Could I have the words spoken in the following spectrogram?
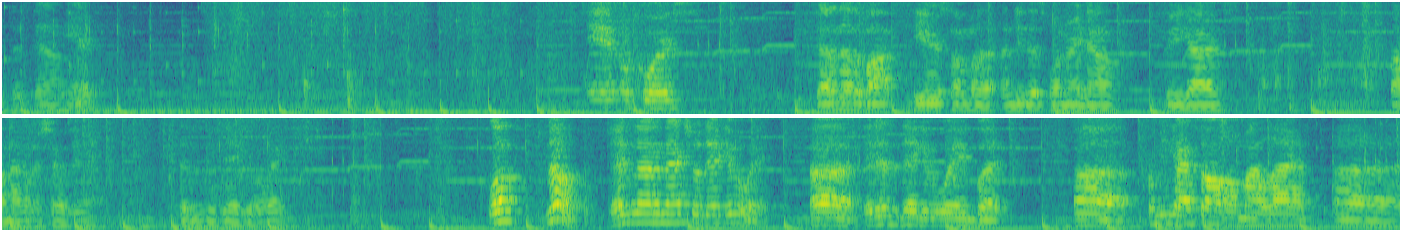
put this down here. Of course, got another box here, so I'm gonna undo this one right now for you guys. But I'm not gonna show it to you. This is a dead giveaway. Well, no, it's not an actual dead giveaway. Uh, it is a dead giveaway, but uh, from you guys saw on my last uh,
